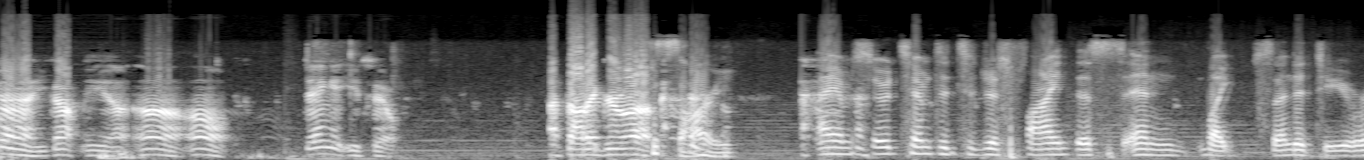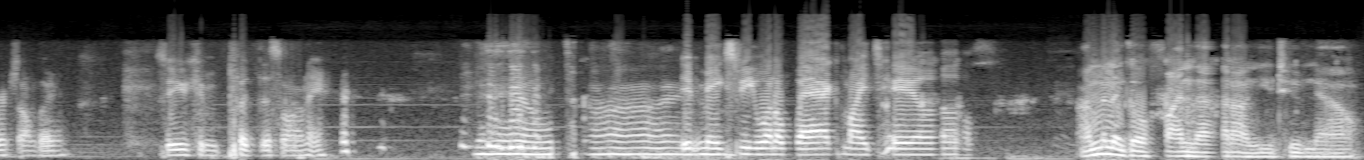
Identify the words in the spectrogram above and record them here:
Yeah, you got me. Uh, oh, oh. Dang it, you two. I thought I grew up. Sorry. I am so tempted to just find this and like send it to you or something, so you can put this on here. Mail time. It makes me want to wag my tail. I'm gonna go find that on YouTube now.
